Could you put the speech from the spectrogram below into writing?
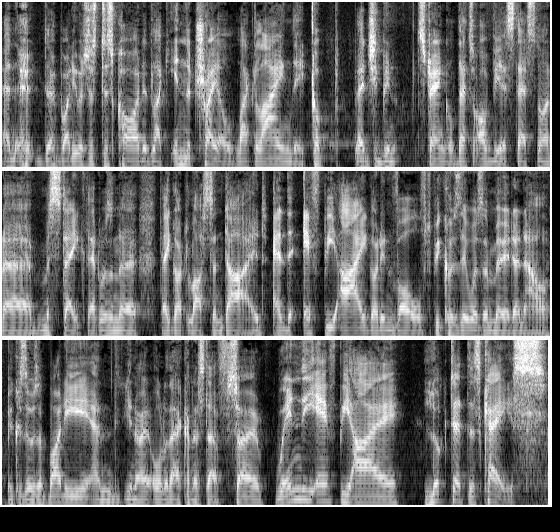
And her, body was just discarded, like in the trail, like lying there. And she'd been strangled. That's obvious. That's not a mistake. That wasn't a. They got lost and died. And the FBI got involved because there was a murder now, because there was a body, and you know all of that kind of stuff. So when the FBI looked at this case,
